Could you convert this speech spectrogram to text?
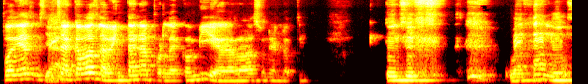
Podías, Ya. sacabas la ventana por la combi y agarrabas un elote. Entonces, bajamos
